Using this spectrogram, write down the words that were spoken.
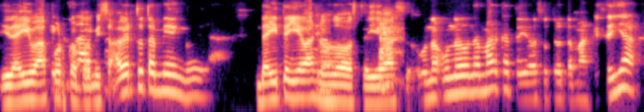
y de ahí vas por compromiso. A ver, tú también, ¿no? De ahí te llevas los dos, te llevas uno, uno de una marca, te llevas otra otra marca. Y dices, ya,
